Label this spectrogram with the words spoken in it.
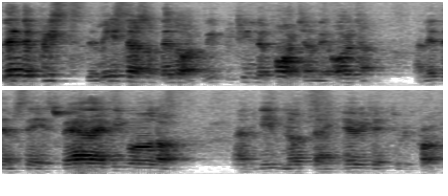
let the priests, the ministers of the Lord, weep between the porch and the altar, and let them say, Spare thy people, O Lord, and give not thy inheritance to reproach.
